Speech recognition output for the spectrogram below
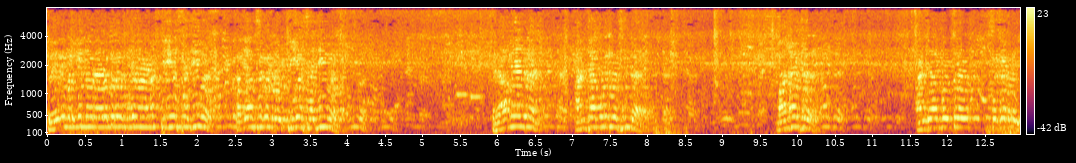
പേര് വിളിക്കുന്ന ഓരോരുത്തരാണ് T S Sajeev Kalyan secretary T S Sajeev. Ramendran അഞ്ചാം ബൂത്ത് പ്രസിഡന്റ്. മനോജ് അഞ്ചാം booth secretary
